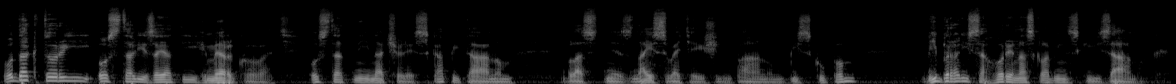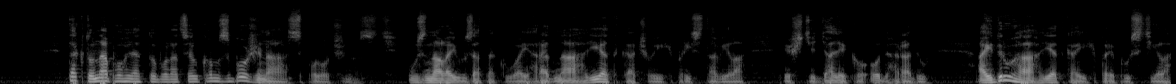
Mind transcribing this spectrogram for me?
Podaktorí ostali zajatých merkovať, ostatní na čele s kapitánom, vlastne s najsvetejším pánom biskupom, vybrali sa hore na Sklabinský zámok. Takto na pohľad to bola celkom zbožná spoločnosť. Uznala ju za takú aj hradná hliadka, čo ich pristavila ešte ďaleko od hradu – aj druhá hliadka ich prepustila.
